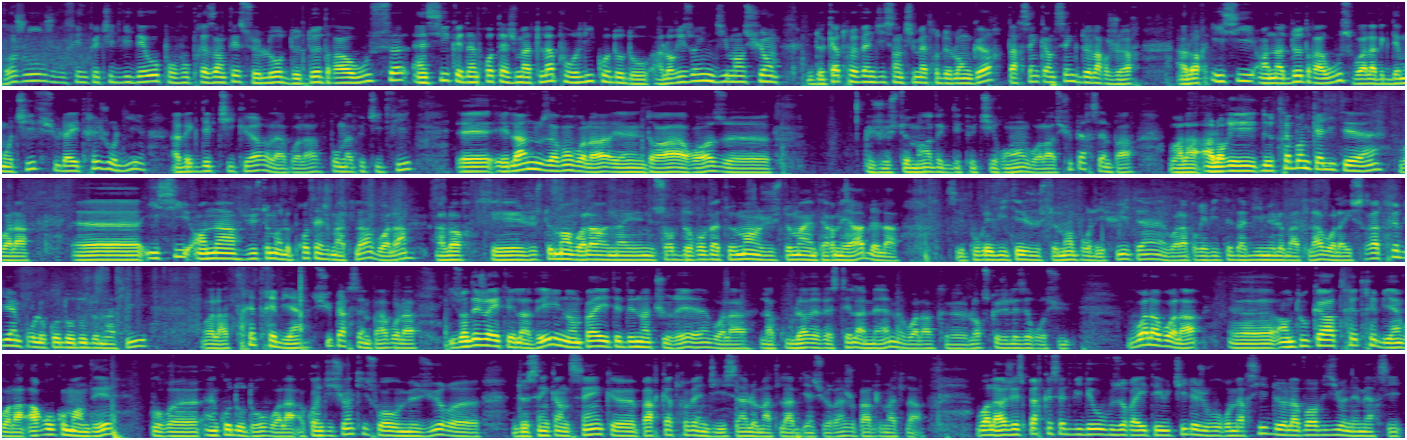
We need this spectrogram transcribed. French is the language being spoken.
Bonjour, je vous fais une petite vidéo pour vous présenter ce lot de deux draps ainsi que d'un protège matelas pour lit dodo. Alors ils ont une dimension de 90 cm de longueur par 55 de largeur. Alors ici on a deux draps voilà avec des motifs. Celui-là est très joli avec des petits cœurs là, voilà pour ma petite fille. Et, là nous avons voilà un drap rose. Euh, justement avec des petits ronds voilà super sympa voilà alors il est de très bonne qualité hein, voilà euh, ici, on a justement le protège matelas, voilà. Alors, c'est justement, voilà, on a une sorte de revêtement justement imperméable, là. C'est pour éviter justement pour les fuites, hein, voilà, pour éviter d'abîmer le matelas. Voilà, il sera très bien pour le cododo de ma fille. Voilà, très très bien, super sympa, voilà. Ils ont déjà été lavés, ils n'ont pas été dénaturés, hein, voilà. La couleur est restée la même, voilà, que lorsque je les ai reçus. Voilà, voilà. Euh, en tout cas, très très bien, voilà, à recommander pour euh, un cododo, voilà, à condition qu'il soit aux mesures euh, de 55 euh, par 90, hein, le matelas bien sûr, hein, je parle du matelas. Voilà, j'espère que cette vidéo vous aura été utile et je vous remercie de l'avoir visionné, merci.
